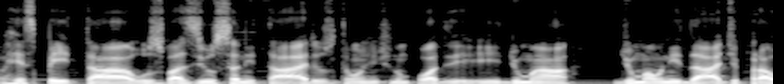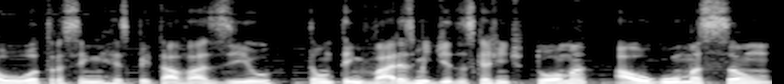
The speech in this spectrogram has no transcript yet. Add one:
respeitar os vazios sanitários, então a gente não pode ir de uma de uma unidade para outra sem respeitar vazio. Então tem várias medidas que a gente toma. Algumas são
